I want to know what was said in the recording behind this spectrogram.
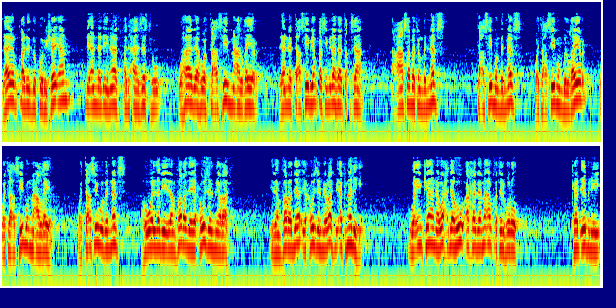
لا يبقى للذكور شيئا لأن الإناث قد حازته وهذا هو التعصيب مع الغير لأن التعصيب ينقسم إلى ثلاثة أقسام عاصبة بالنفس تعصيب بالنفس وتعصيب بالغير وتعصيب مع الغير. والتعصيب بالنفس هو الذي إذا انفرد يحوز الميراث. إذا انفرد يحوز الميراث بأكمله. وإن كان وحده أخذ ما أبقت الفروض. كالابن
